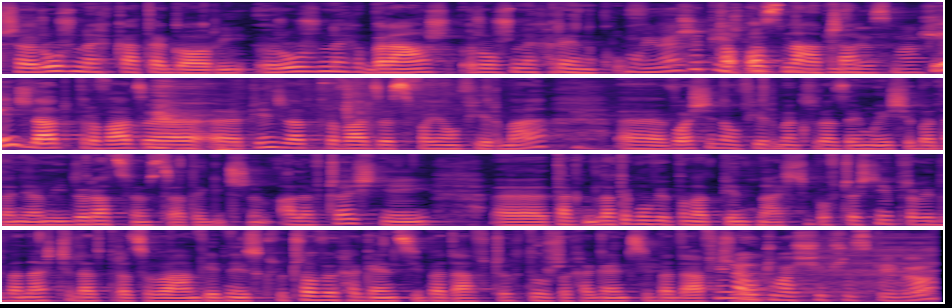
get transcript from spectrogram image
przeróżnych kategorii, różnych branż, różnych rynków. Mówiłaś, że pięć to lat oznacza, biznes masz. 5 lat prowadzę, e, pięć lat prowadzę swoją firmę, e, właśnie tą firmę, która zajmuje się badaniami i doradztwem strategicznym, ale wcześniej, e, tak, dlatego mówię ponad 15, bo wcześniej prawie 12 lat pracowałam w jednej z kluczowych agencji badawczych, dużych agencji badawczych. Czyli nauczyłaś się wszystkiego?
